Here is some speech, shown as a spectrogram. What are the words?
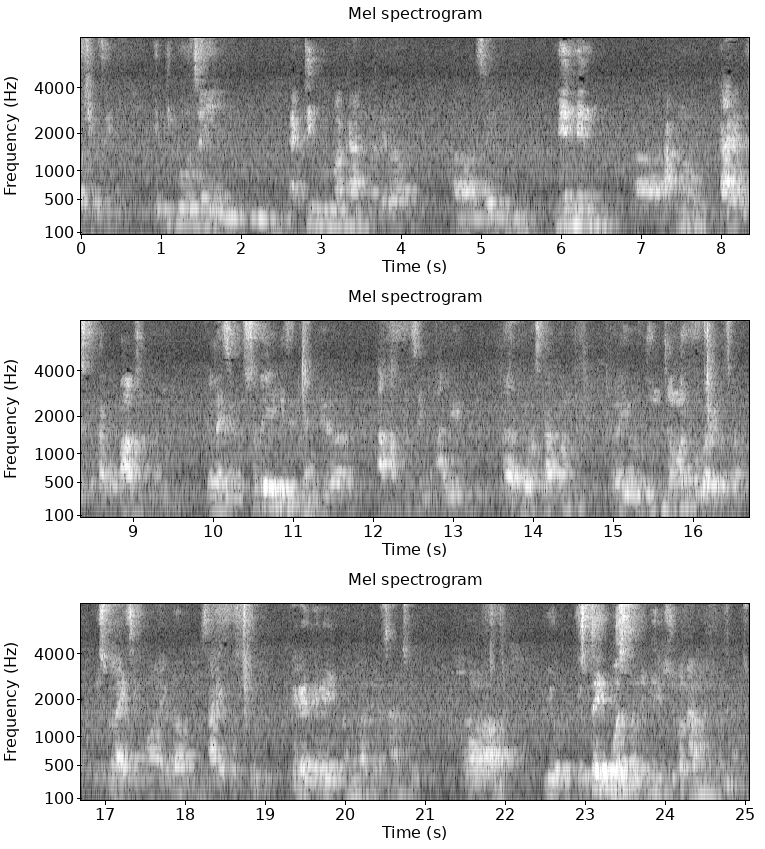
जसले चाहिँ यतिको चाहिँ एक्टिभ रूपमा काम गरेर चाहिँ मेन मेन आफ्नो कार्य व्यस्तताको बावजुद पनि त्यसलाई चाहिँ सबैले चाहिँ ध्यान दिएर आफ्नो चाहिँ आवेग र व्यवस्थापन र यो जुन जमर्को गरेको छ यसको लागि चाहिँ म एकदम साह्रै खुसी छु। धेरै धेरै धन्यवाद दिन चाहन्छु। र यो यस्तै होस् भन्ने फेरि शुभकामना दिन चाहन्छु।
